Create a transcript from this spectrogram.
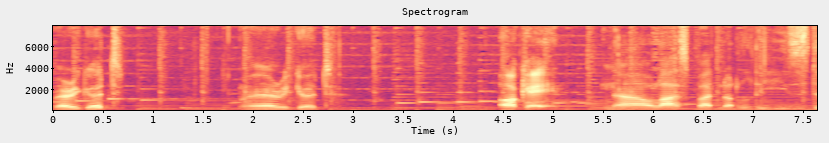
Very good. Very good. Okay. Now, last but not least.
